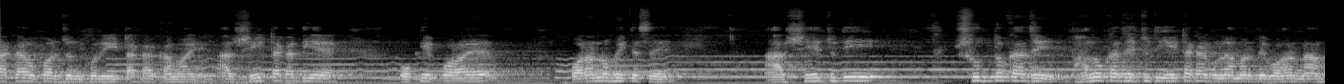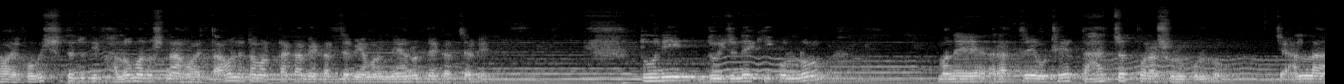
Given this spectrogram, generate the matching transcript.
টাকা উপার্জন করি, টাকা কামাই, আর সেই টাকা দিয়ে ওকে পড়ায়, পড়ানো হইতেছে। আর সে যদি শুদ্ধ কাজে, ভালো কাজে যদি এই টাকাগুলো আমার ব্যবহার না হয়, ভবিষ্যতে যদি ভালো মানুষ না হয়, তাহলে তো আমার টাকা বেকার যাবে, আমার মেহনত বেকার যাবে। তো উনি দুইজনে কি করল? মানে রাত্রে উঠে তাহাজ্জত পড়া শুরু করল যে আল্লাহ,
